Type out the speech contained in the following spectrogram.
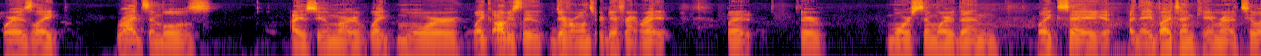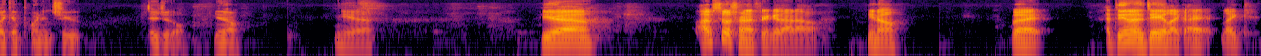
Whereas like ride cymbals, I assume are like more like obviously different ones are different, right? But they're more similar than like say an 8 by 10 camera to like a point and shoot digital, you know? yeah, yeah. I'm still trying to figure that out, you know. But at the end of the day, like I like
